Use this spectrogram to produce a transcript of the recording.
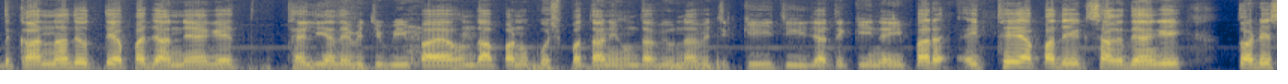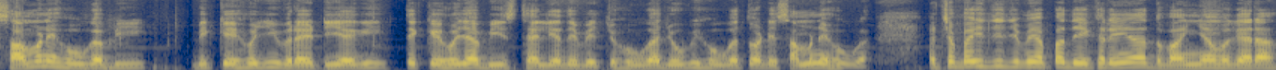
ਦੁਕਾਨਾਂ ਦੇ ਉੱਤੇ ਆਪਾਂ ਜਾਂਦੇ ਆਂਗੇ ਥੈਲੀਆਂ ਦੇ ਵਿੱਚ ਵੀ ਪਾਇਆ ਹੁੰਦਾ ਆਪਾਂ ਨੂੰ ਕੁਝ ਪਤਾ ਨਹੀਂ ਹੁੰਦਾ ਵੀ ਉਹਨਾਂ ਵਿੱਚ ਕੀ ਚੀਜ਼ ਆ ਤੇ ਕੀ ਨਹੀਂ ਪਰ ਇੱਥੇ ਆਪਾਂ ਦੇਖ ਸਕਦੇ ਆਂਗੇ ਤੁਹਾਡੇ ਸਾਹਮਣੇ ਹੋਊਗਾ ਵੀ ਵੀ ਕਿਹੋ ਜੀ ਵੈਰਾਈਟੀ ਹੈਗੀ ਤੇ ਕਿਹੋ ਜਿਹਾ ਬੀਜ ਥੈਲੀਆਂ ਦੇ ਵਿੱਚ ਹੋਊਗਾ ਜੋ ਵੀ ਹੋਊਗਾ ਤੁਹਾਡੇ ਸਾਹਮਣੇ ਹੋਊਗਾ। ਅੱਛਾ ਬਾਈ ਜੀ ਜਿਵੇਂ ਆਪਾਂ ਦੇਖ ਰਹੇ ਆ ਦਵਾਈਆਂ ਵਗੈਰਾ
